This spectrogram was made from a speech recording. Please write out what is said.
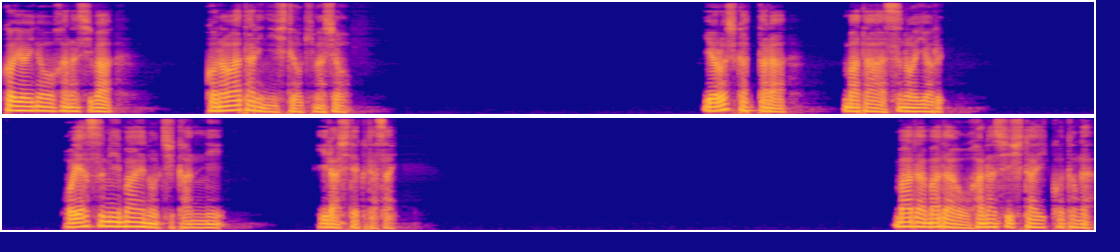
今宵のお話はこの辺りにしておきましょう。よろしかったらまた明日の夜お休み前の時間にいらしてください。まだまだお話ししたいことが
